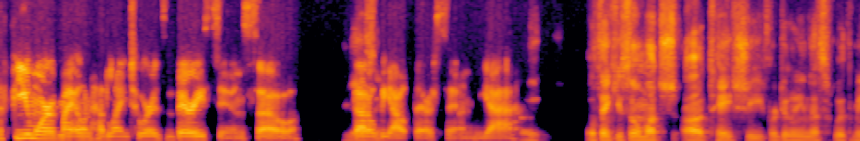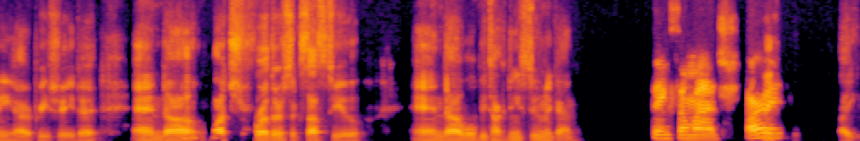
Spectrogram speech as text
a few more of my own headline tours very soon so Amazing. that'll be out there soon yeah Great. Well, thank you so much, uh, Tei Shi, for doing this with me. I appreciate it. And uh, much further success to you. And uh, we'll be talking to you soon again. Thanks so much. All right. Bye.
